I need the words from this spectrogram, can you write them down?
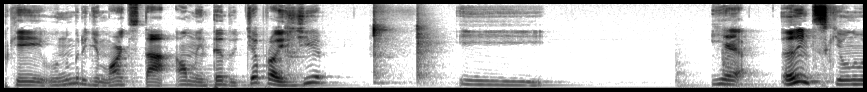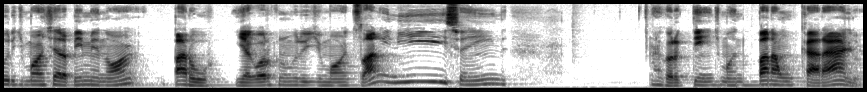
Porque o número de mortes está aumentando dia após dia. E. E é antes que o número de mortes era bem menor, parou. E agora com o número de mortes lá no início ainda. Agora que tem gente morrendo para um caralho,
